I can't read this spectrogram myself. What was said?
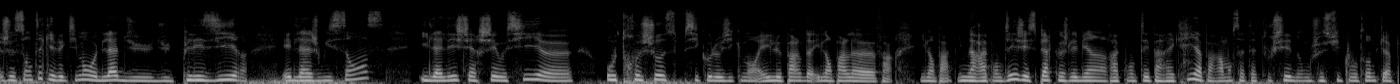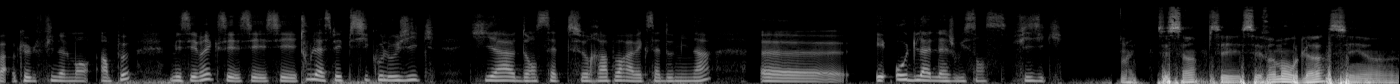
Je, sentais qu'effectivement, au-delà du, du, plaisir et de la jouissance, il allait chercher aussi euh, autre chose psychologiquement et il le parle il en parle euh, enfin il en parle il me l'a raconté j'espère que je l'ai bien raconté par écrit apparemment ça t'a touché donc je suis contente que finalement un peu mais c'est vrai que c'est tout l'aspect psychologique qu'il y a dans cette, ce rapport avec sa domina euh, et au-delà de la jouissance physique. Oui, c'est ça. C'est vraiment au-delà. C'est euh,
